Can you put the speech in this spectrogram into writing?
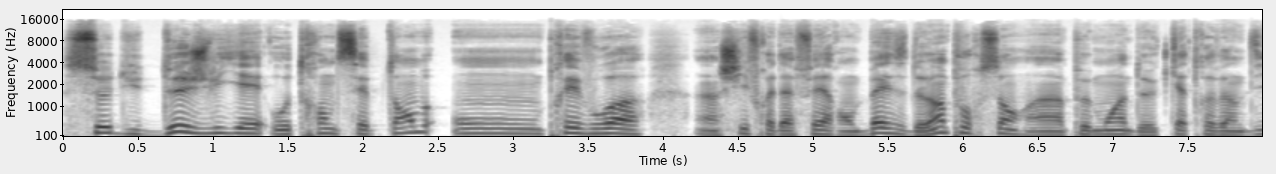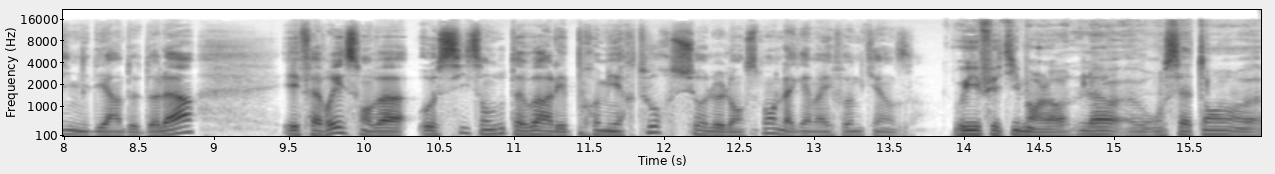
Ceux du 2 juillet au 30 septembre, on prévoit un chiffre d'affaires en baisse de 1% à un peu moins de 90 milliards de dollars. Et Fabrice, on va aussi sans doute avoir les premiers tours sur le lancement de la gamme iPhone 15. Oui, effectivement. Alors là, euh, on s'attend euh,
